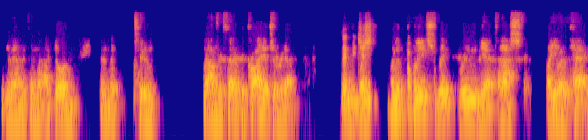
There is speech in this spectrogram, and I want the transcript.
you know, everything that I've done in the two rounds of therapy prior to rehab, let me just when, when the oh. police ring, ring you and ask, "Are you okay?"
